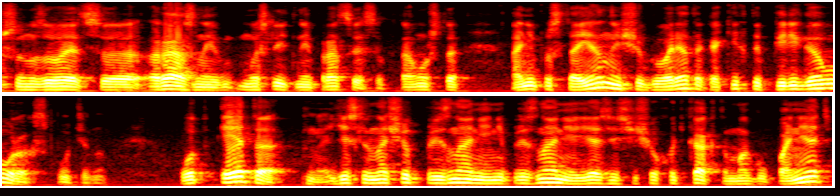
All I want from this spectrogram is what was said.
что называется, разные мыслительные процессы, потому что они постоянно еще говорят о каких-то переговорах с Путиным. Вот это, если насчет признания и непризнания, я здесь еще хоть как-то могу понять,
